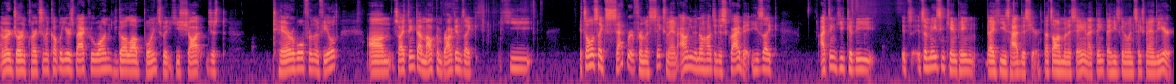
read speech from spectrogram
I remember Jordan Clarkson a couple years back who won. He got a lot of points, but he shot just terrible from the field. Um, so I think that Malcolm Brogdon's like he it's almost like separate from a six man. I don't even know how to describe it. He's like I think he could be it's it's amazing campaign that he's had this year. That's all I'm gonna say, and I think that he's gonna win six man of the year.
